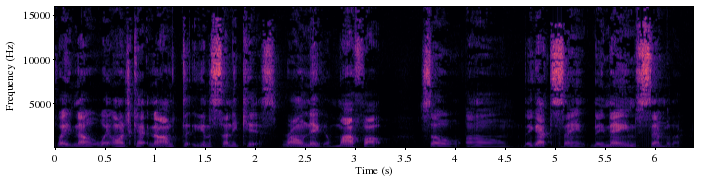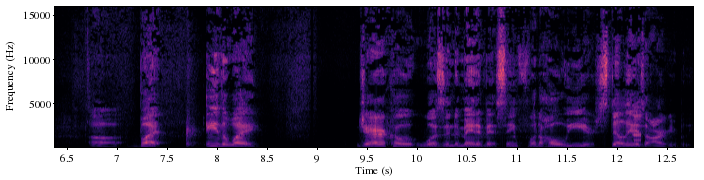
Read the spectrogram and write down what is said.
wait, no, wait, Orange Cat. No, I'm thinking of Sunny Kiss. Wrong nigga. My fault. So um, they got the same. They names similar. Uh, but either way, Jericho was in the main event scene for the whole year. Still is arguably.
